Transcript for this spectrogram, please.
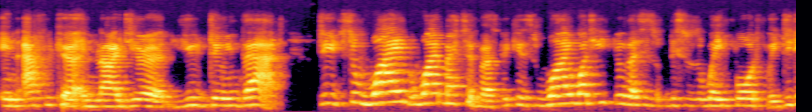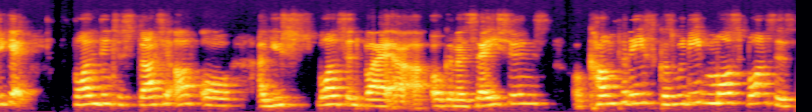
in Africa and Nigeria, you doing that. Do you, so why why metaverse? Because why why do you feel this is this is a way forward for you? Did you get funding to start it off, or are you sponsored by uh, uh organizations or companies? Because we need more sponsors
